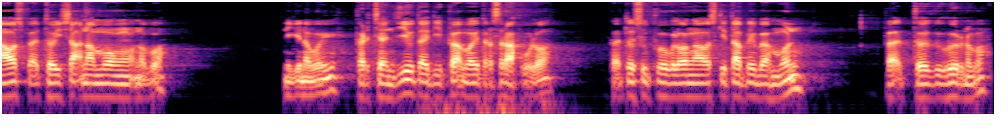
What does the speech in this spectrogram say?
ngaos badhe isak namung napa? Niki napa iki? Berjanji utawa tiba wae terserah kula. Badhe subuh kula ngaos kitab Mbah Mun. Badhe zuhur napa?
